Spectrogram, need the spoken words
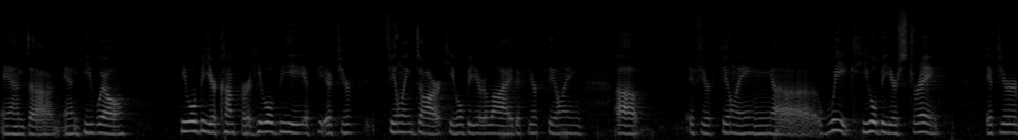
and, uh, and He will. He will be your comfort. He will be, if, if you're feeling dark, He will be your light. If you're feeling uh, if you're feeling uh, weak, He will be your strength. If you're,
